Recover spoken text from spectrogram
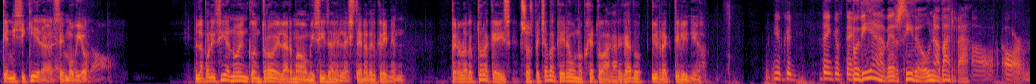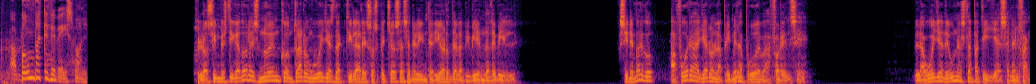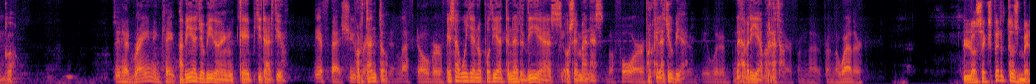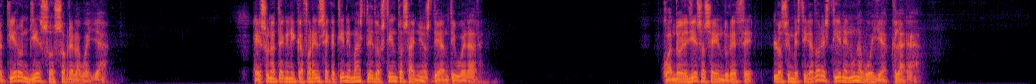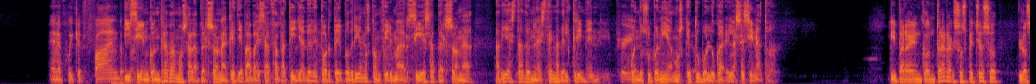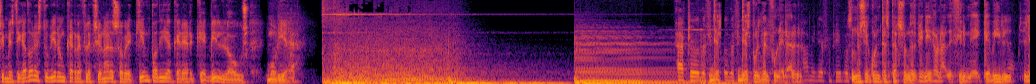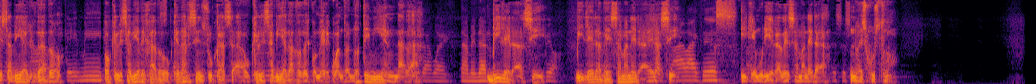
que ni siquiera se movió. La policía no encontró el arma homicida en la escena del crimen, pero la doctora Case sospechaba que era un objeto alargado y rectilíneo. Podía haber sido una barra o un bate de béisbol. Los investigadores no encontraron huellas dactilares sospechosas en el interior de la vivienda de Bill. Sin embargo, afuera hallaron la primera prueba forense. La huella de unas zapatillas en el fango. Había llovido en Cape Girardeau. Por tanto, esa huella no podía tener días o semanas, porque la lluvia la habría borrado. Los expertos vertieron yeso sobre la huella. Es una técnica forense que tiene más de 200 años de antigüedad. Cuando el yeso se endurece, los investigadores tienen una huella clara. Y si encontrábamos a la persona que llevaba esa zapatilla de deporte, podríamos confirmar si esa persona había estado en la escena del crimen cuando suponíamos que tuvo lugar el asesinato. Y para encontrar al sospechoso, los investigadores tuvieron que reflexionar sobre quién podía querer que Bill Lowes muriera. Después del funeral, no sé cuántas personas vinieron a decirme que Bill les había ayudado o que les había dejado quedarse en su casa o que les había dado de comer cuando no tenían nada. Bill era así. Bill era de esa manera, era así. Y que muriera de esa manera no es justo.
